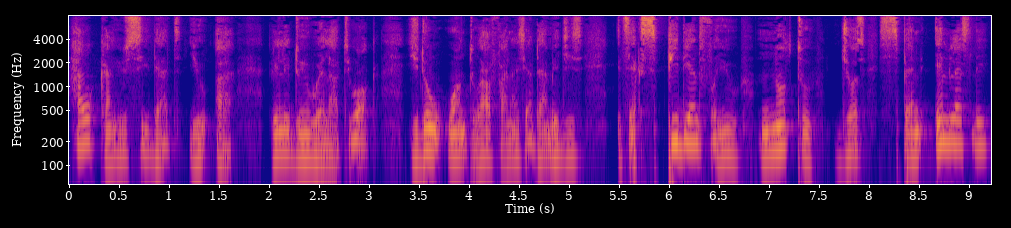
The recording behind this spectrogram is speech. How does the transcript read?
How can you see that you are really doing well at work? You don't want to have financial damages. It's expedient for you not to just spend aimlessly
